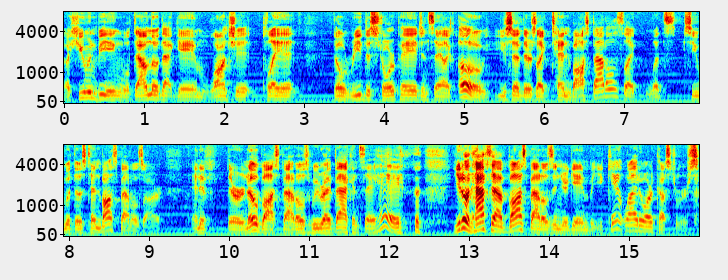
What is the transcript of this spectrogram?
a human being will download that game, launch it, play it. They'll read the store page and say like, "Oh, you said there's like 10 boss battles. Like, let's see what those 10 boss battles are." And if there are no boss battles, we write back and say, hey, you don't have to have boss battles in your game, but you can't lie to our customers.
